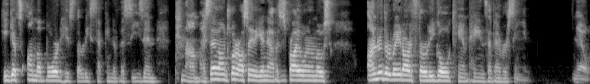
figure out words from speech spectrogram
he gets on the board his 32nd of the season. Um, I said it on Twitter, I'll say it again now. This is probably one of the most under the radar 30 goal campaigns I've ever seen. You know,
